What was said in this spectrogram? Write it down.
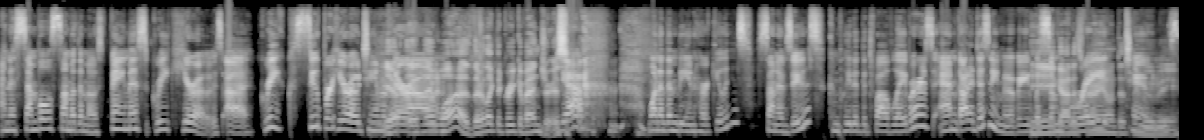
and assembles some of the most famous Greek heroes, a Greek superhero team of Yeah, their it, own. it was. They're like the Greek Avengers. Yeah. One of them being Hercules, son of Zeus, completed the 12 labors and got a Disney movie with he some got his great very own Disney tunes. movie.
